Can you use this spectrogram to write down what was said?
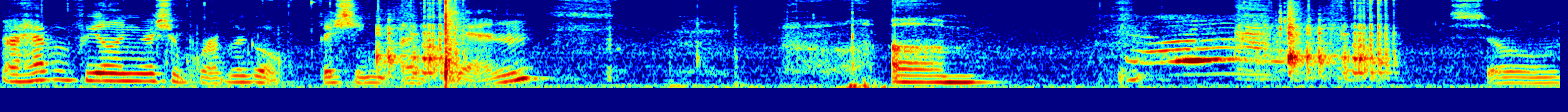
I have a feeling I should probably go fishing again. Um, so.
